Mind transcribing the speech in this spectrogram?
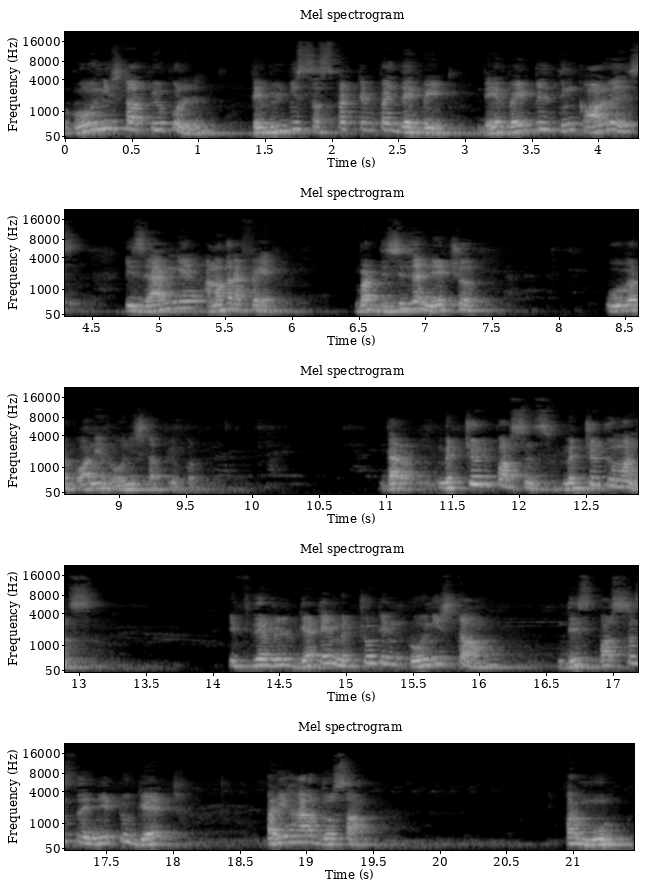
Rohini star people, they will be suspected by their weight. Their weight will think always is having a, another affair. But this is a nature who were born in Rohini star people. The mature persons, mature humans, if they will get a maturity in Rohini star, these persons they need to get Parihara dosa for moon.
